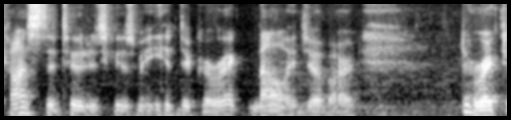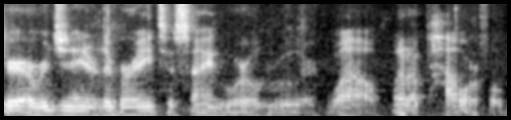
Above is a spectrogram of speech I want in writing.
constitute, excuse me, into correct knowledge of our director, originator, liberates, assigned world ruler. Wow, what a powerful,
